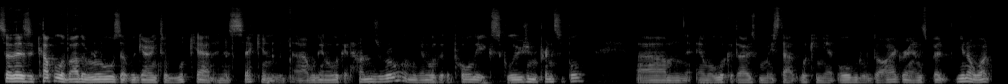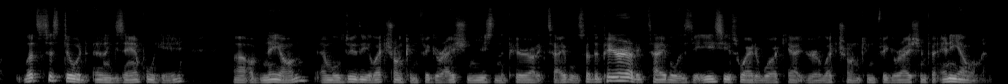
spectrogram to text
So there's a couple of other rules that we're going to look at in a second. Uh, we're going to look at Hund's rule and we're going to look at the Pauli exclusion principle. Um, and we'll look at those when we start looking at orbital diagrams. But you know what? Let's just do an example here uh, of neon, and we'll do the electron configuration using the periodic table. So the periodic table is the easiest way to work out your electron configuration for any element.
